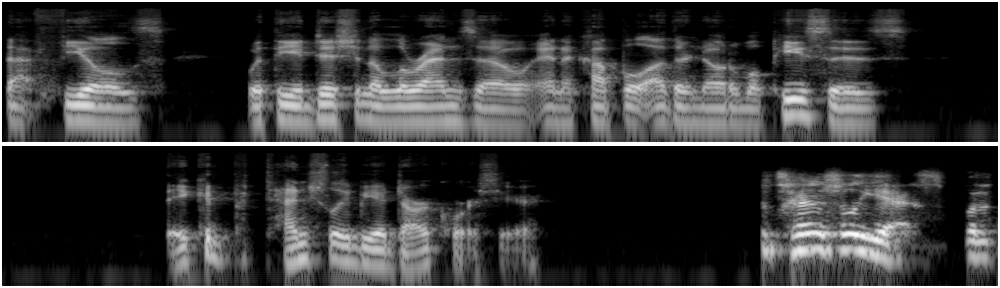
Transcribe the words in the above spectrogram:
that feels with the addition of Lorenzo and a couple other notable pieces, they could potentially be a dark horse here. Potentially, yes. But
